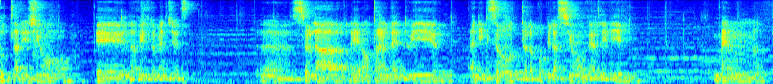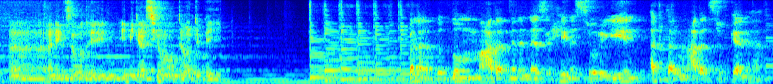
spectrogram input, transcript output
toute la région et la ville de Menges. Euh, cela est en train d'induire un exode de la population vers les villes, même euh, un exode et une immigration en dehors du pays. بلد بتضم عدد من النازحين السوريين أكثر من عدد سكانها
